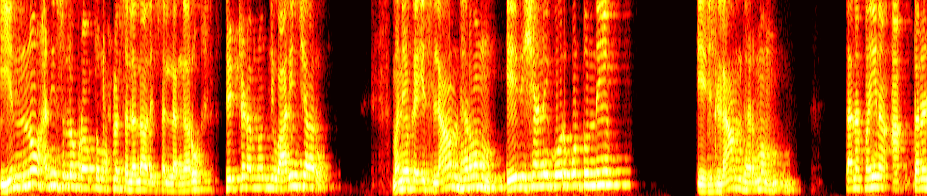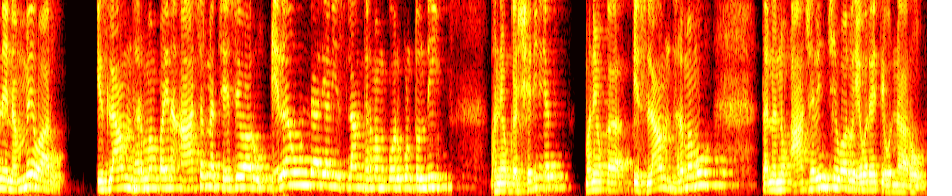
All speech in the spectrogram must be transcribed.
ఎన్నో హదీసుల్లో ప్రవక్త ముహమ్మద్ సల్లా అలైవల్లం గారు తిట్టడం నుండి వారించారు. మన యొక్క ఇస్లాం ధర్మం ఏ విషయాన్ని కోరుకుంటుంది? ఇస్లాం ధర్మం తన పైన తనని నమ్మేవారు. ఇస్లాం ధర్మం పైన ఆచరణ చేసేవారు. ఎలా ఉండాలి అని ఇస్లాం ధర్మం కోరుకుంటుంది? మన యొక్క షరియత్ మన యొక్క ఇస్లాం ధర్మము తనను ఆచరించేవారు ఎవరైతే ఉన్నారో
